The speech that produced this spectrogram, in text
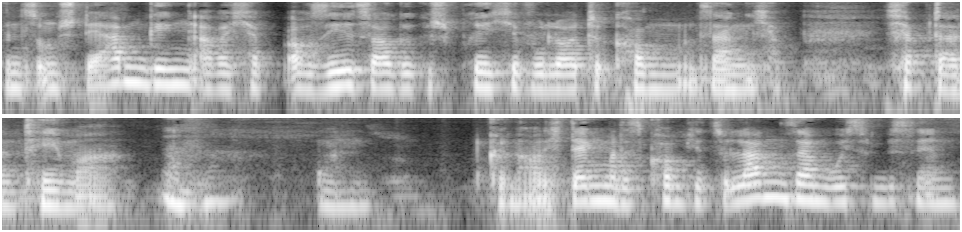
wenn es um Sterben ging, aber ich habe auch Seelsorgegespräche, wo Leute kommen und sagen, ich habe ich hab da ein Thema. Mhm. Und genau, ich denke mal, das kommt jetzt so langsam, wo ich so ein bisschen,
